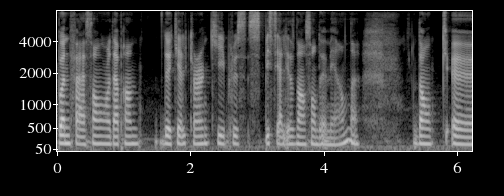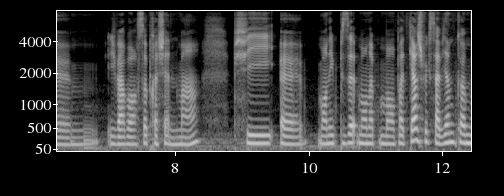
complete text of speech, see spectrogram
bonne façon d'apprendre de quelqu'un qui est plus spécialiste dans son domaine. Donc, euh, il va avoir ça prochainement. Puis, euh, mon épisode, mon, mon, podcast, je veux que ça vienne comme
